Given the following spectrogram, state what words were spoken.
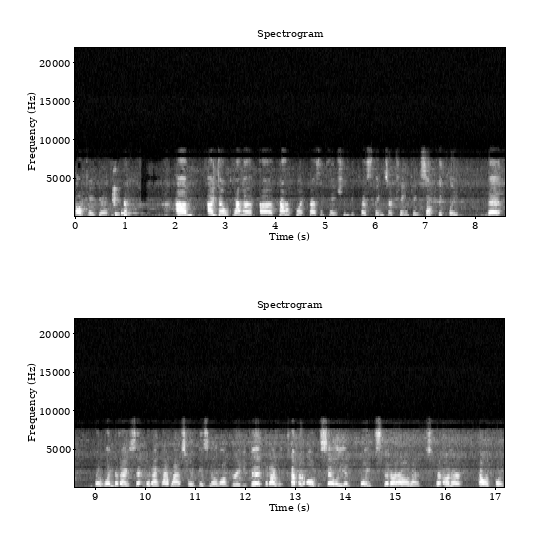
Okay, good. Um, I don't have a, a PowerPoint presentation because things are changing so quickly that the one that I set, that I had last week is no longer any good, but I will cover all the salient points that are on our, on our PowerPoint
